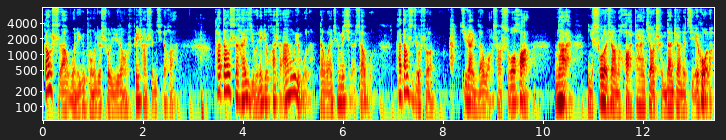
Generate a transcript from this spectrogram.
当时啊，我的一个朋友就说了一句让我非常生气的话。他当时还以为那句话是安慰我了，但完全没起到效果。他当时就说：“既然你在网上说话，那你说了这样的话，当然就要承担这样的结果了。”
